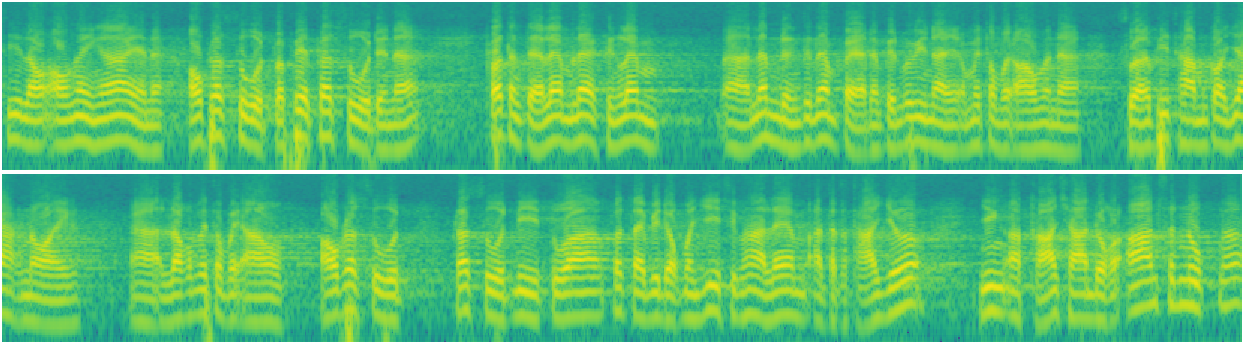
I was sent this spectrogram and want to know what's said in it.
ที่เราเอาง่ายๆนะเอาพระสูตรประเภทพระสูตรเนี่ยนะเพราะตั้งแต่เล่มแรกถึงเล่มเล่มหนึ่งถึงเล่มแปดเป็นพระวินัยไม่ต้องไปเอามันนะส่วนพิธรรมก็ยากหน่อยเราก็ไม่ต้องไปเอา เอาพระสูตร พระสูตรนี่ตัวพระไตรปิฎกมันยี่สิบห้าเล่มอัตถกถาเยอะ ยิ่งอัฏฐาชาดกอ่านสนุกนะ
